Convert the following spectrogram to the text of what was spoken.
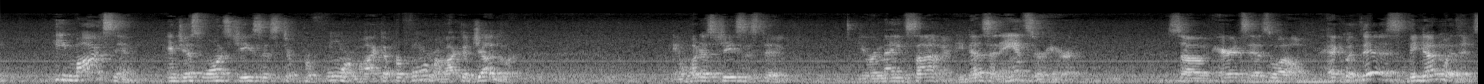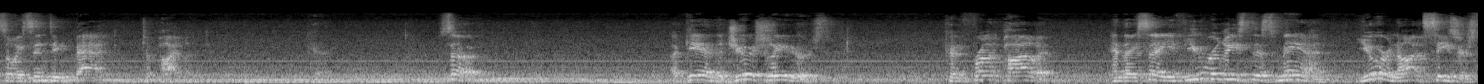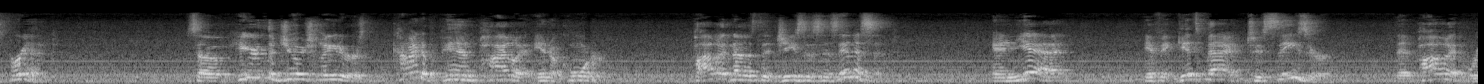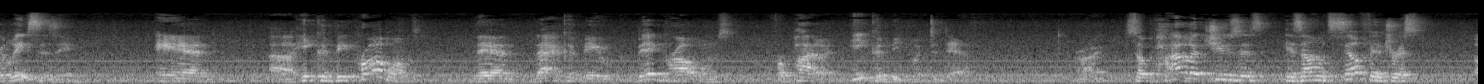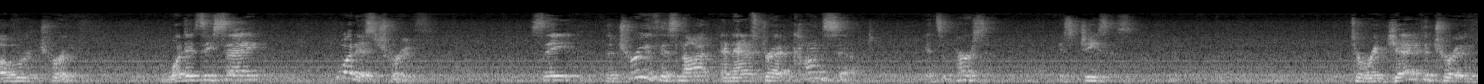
He mocks him and just wants Jesus to perform like a performer, like a juggler. And what does Jesus do? He remains silent. He doesn't answer Herod. So Herod says, well, heck with this, be done with it. So he sends him back to Pilate. Okay. So, again, the Jewish leaders confront Pilate and they say, if you release this man, you are not Caesar's friend. So here the Jewish leaders kind of pin Pilate in a corner. Pilate knows that Jesus is innocent. And yet, if it gets back to Caesar, that Pilate releases him and uh, he could be problems, then that could be big problems for Pilate. He could be put to death. Right? So Pilate chooses his own self-interest over truth. What does he say? What is truth? See, the truth is not an abstract concept. It's a person. It's Jesus. To reject the truth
